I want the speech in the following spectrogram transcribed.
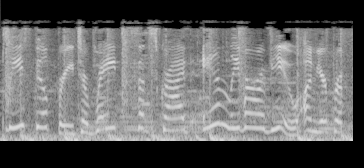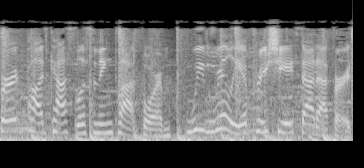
please feel free to rate, subscribe, and leave a review on your preferred podcast listening platform. We really appreciate that effort.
